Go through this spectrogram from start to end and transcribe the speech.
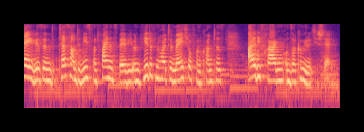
Hey, wir sind Tessa und Denise von Finance Baby und wir dürfen heute Melcho von Contest all die Fragen unserer Community stellen.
